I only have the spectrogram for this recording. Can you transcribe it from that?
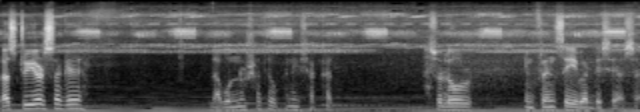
লাস্ট টু ইয়ার্স আগে লাবণ্যর সাথে ওখানেই সাক্ষাৎ। আসলে ওর ইনফ্লুয়েন্সে এবার দেশে আসা।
